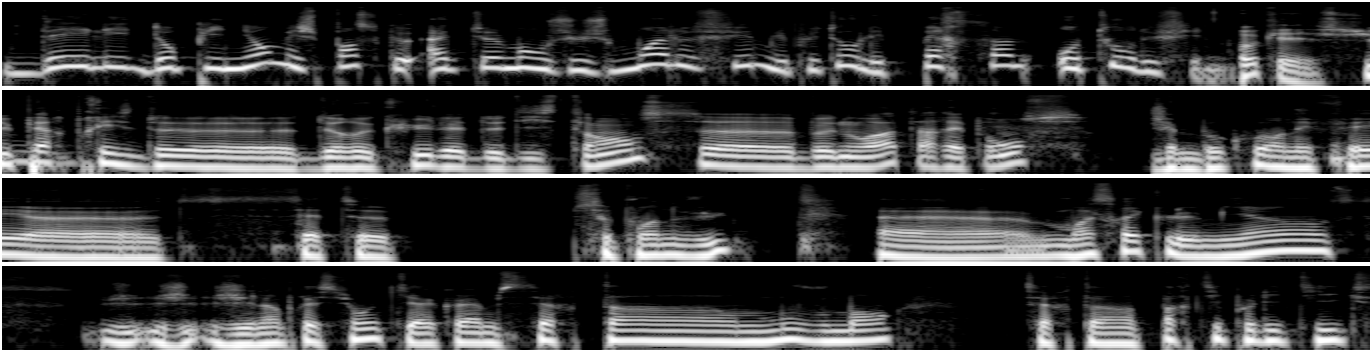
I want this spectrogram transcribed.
délit d'opinion, mais je pense qu'actuellement on juge moins le film, mais plutôt les personnes autour du film. Ok, super prise de, de recul et de distance. Euh, Benoît, ta réponse? J'aime beaucoup en effet euh, cette, ce point de vue. Euh, moi, c'est vrai que le mien, j'ai l'impression qu'il y a quand même certains mouvements, certains partis politiques,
